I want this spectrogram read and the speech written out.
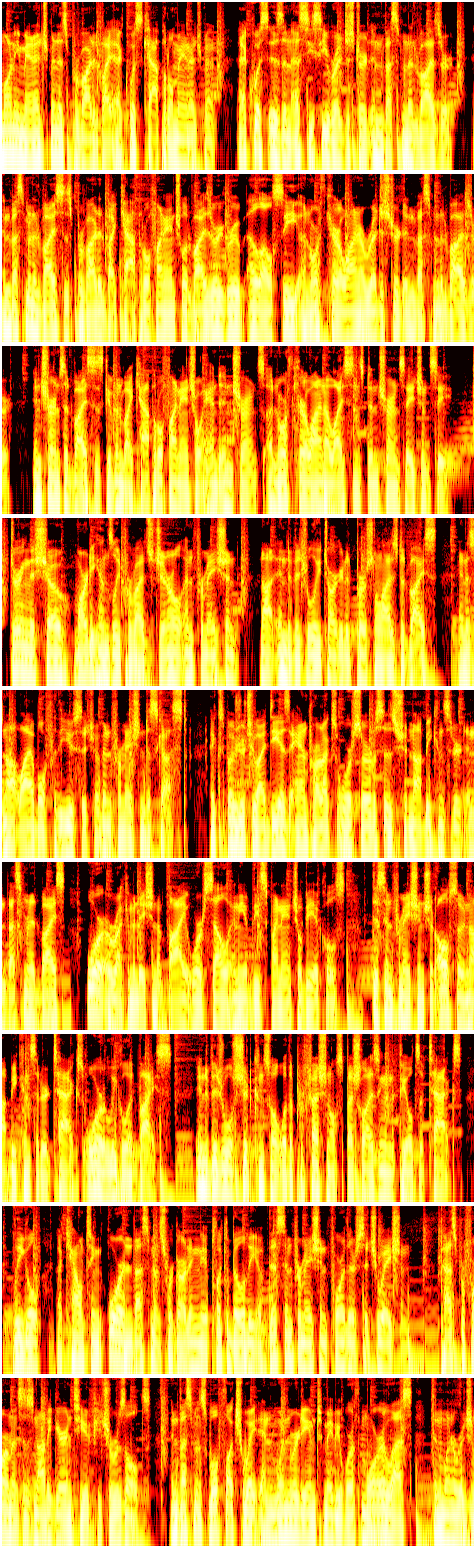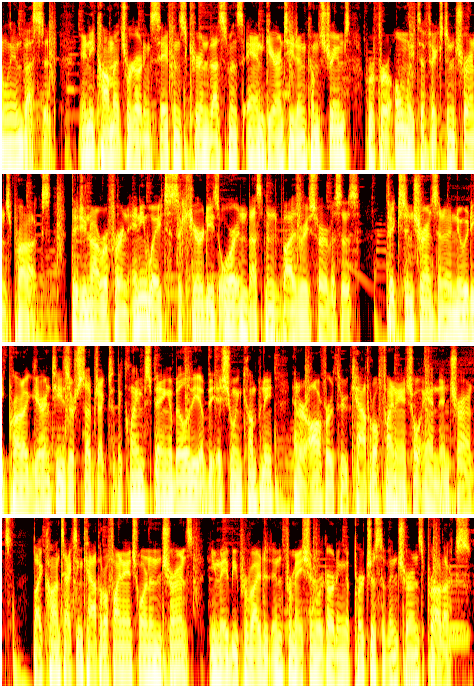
Money management is provided by Equus Capital Management. Equus is an SEC registered investment advisor. Investment advice is provided by Capital Financial Advisory Group, LLC, a North Carolina registered investment advisor. Insurance advice is given by Capital Financial and Insurance, a North Carolina licensed insurance agency. During the show, Marty Hensley provides general information, not individually targeted personalized advice, and is not liable for the usage of information discussed. Exposure to ideas and products or services should not be considered investment advice or a recommendation to buy or sell any of these financial vehicles. This information should also not be considered tax or legal advice. Individuals should consult with a professional specializing in the fields of tax, legal, accounting, or investments regarding the applicability of this information for their situation. Past performance is not a guarantee of future results. Investments will fluctuate and when redeemed may be worth more or less than when originally invested. Any comments regarding safe and secure investments and guaranteed income streams refer only to fixed insurance products. They do not refer in any way to securities or investment advisory services. Fixed insurance and annuity product guarantees are subject to the claims paying ability of the issuing company and are offered through Capital Financial and Insurance. By contacting Capital Financial and Insurance, you may be provided information regarding the purchase of insurance products.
